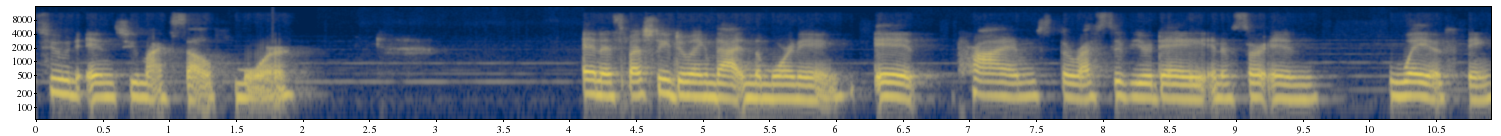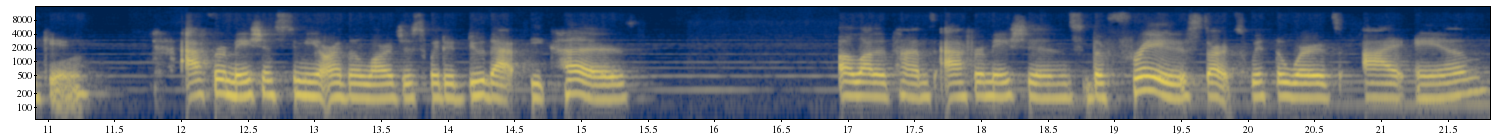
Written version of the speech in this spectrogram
tune into myself more and especially doing that in the morning it primes the rest of your day in a certain way of thinking. Affirmations to me are the largest way to do that because a lot of times affirmations, the phrase starts with the words I am.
